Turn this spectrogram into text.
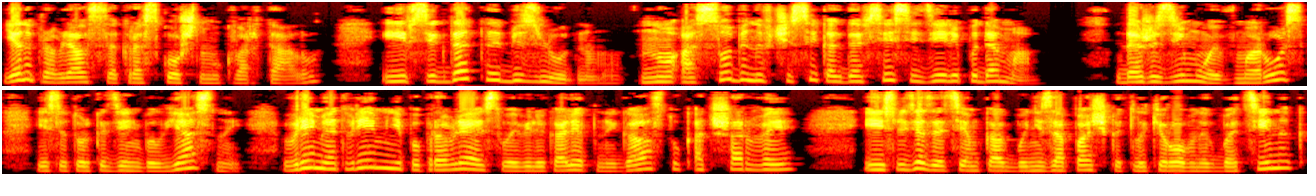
я направлялся к роскошному кварталу, и всегда-то безлюдному, но особенно в часы, когда все сидели по домам. Даже зимой в мороз, если только день был ясный, время от времени поправляя свой великолепный галстук от шарве и следя за тем, как бы не запачкать лакированных ботинок,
